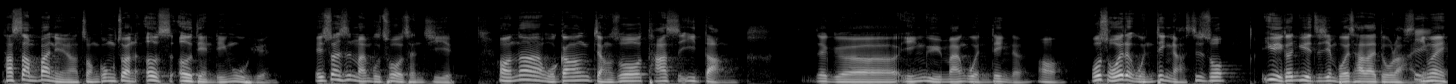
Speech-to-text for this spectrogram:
它上半年啊总共赚了二十二点零五元，诶，算是蛮不错的成绩。哦，那我刚刚讲说它是一档这个盈余蛮稳定的哦。我所谓的稳定啊，是说月跟月之间不会差太多啦，因为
